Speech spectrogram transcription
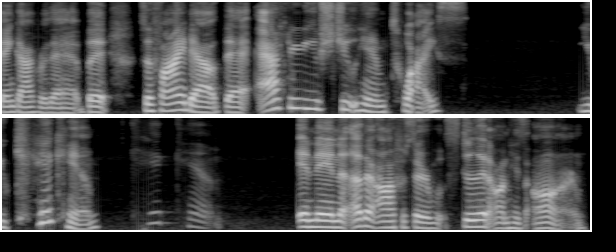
thank God for that. But to find out that after you shoot him twice, you kick him, kick him, and then the other officer stood on his arm.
